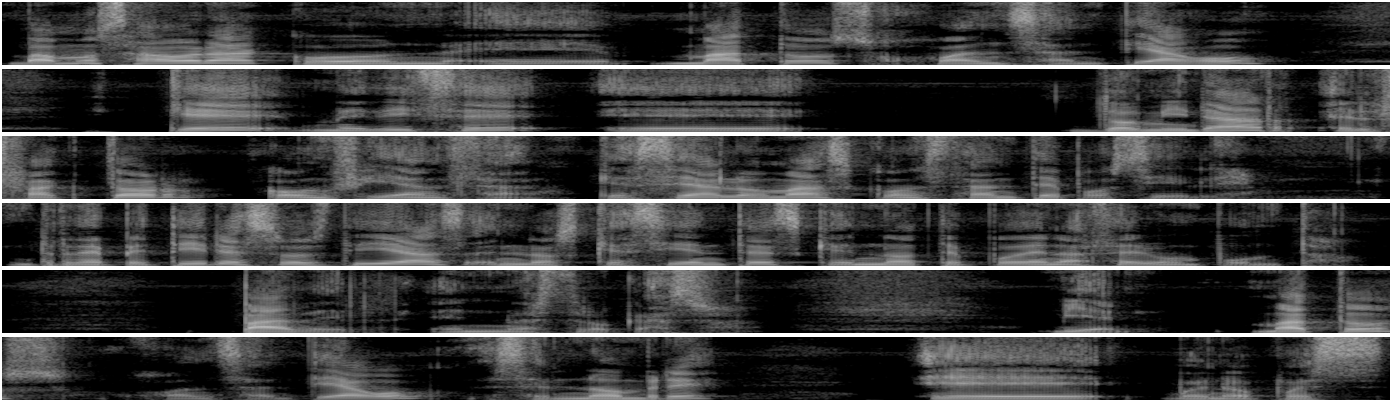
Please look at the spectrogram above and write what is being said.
Vamos ahora con eh, Matos Juan Santiago, que me dice eh, dominar el factor confianza, que sea lo más constante posible. Repetir esos días en los que sientes que no te pueden hacer un punto. Padel, en nuestro caso. Bien, Matos Juan Santiago es el nombre. eh, bueno, pues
